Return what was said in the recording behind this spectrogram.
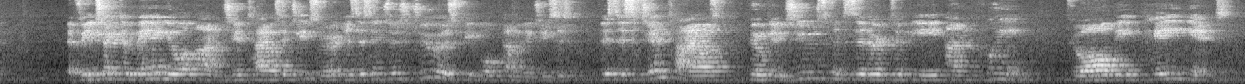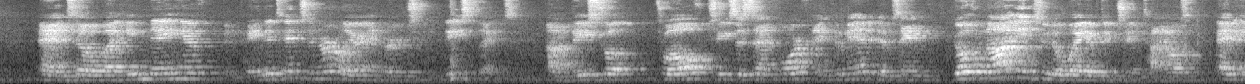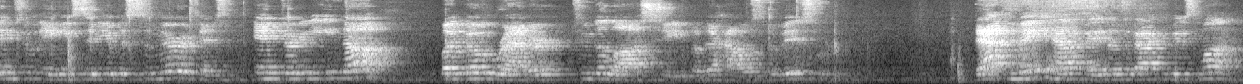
If he checked the manual on Gentiles and Jews, remember, this isn't just Jewish people coming to Jesus. This is Gentiles whom the Jews considered to be unclean, to all be pagans. And so, but he may have been paying attention earlier and heard these things. Um, these 12 Jesus sent forth and commanded them, saying, Go not into the way of the Gentiles, and into any city of the Samaritans enter ye not, but go rather to the lost sheep of the house of Israel. That may have been in the back of his mind.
